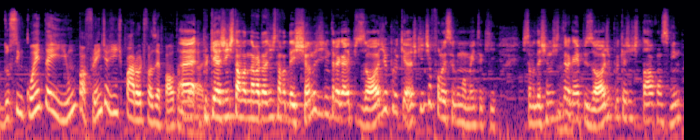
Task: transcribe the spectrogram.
Dos 51 pra frente, a gente parou de fazer pauta, na É, verdade. porque a gente tava, na verdade, a gente tava deixando de entregar episódio, porque. Acho que a gente já falou isso em algum momento aqui. A gente tava deixando de entregar episódio porque a gente tava conseguindo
